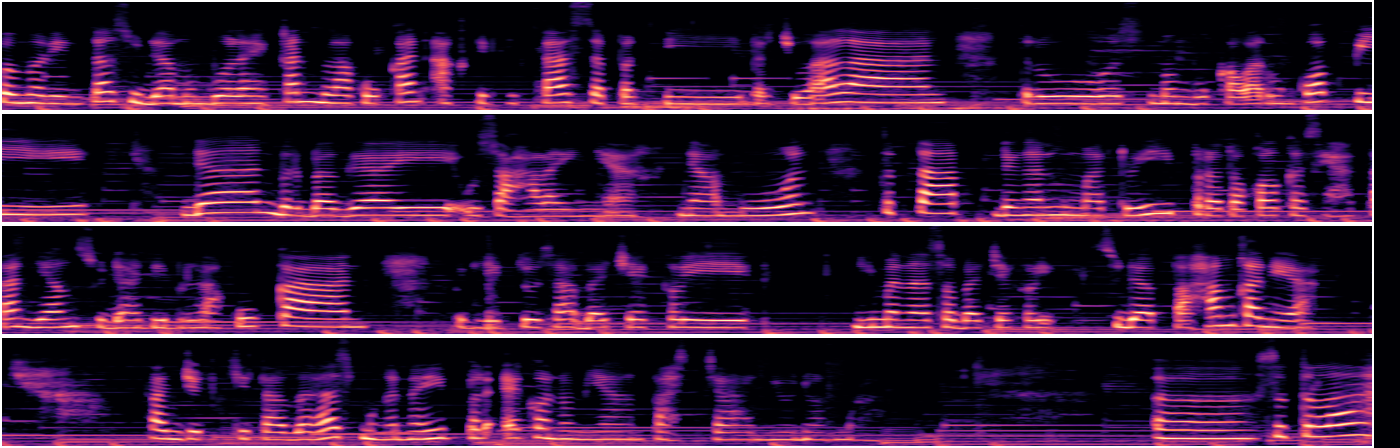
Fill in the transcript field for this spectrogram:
pemerintah sudah membolehkan melakukan aktivitas seperti berjualan, terus membuka warung kopi, dan berbagai usaha lainnya. Namun, tetap dengan mematuhi protokol kesehatan yang sudah diberlakukan. Begitu sahabat ceklik. Gimana sobat ceklik? Sudah paham kan ya? Lanjut kita bahas mengenai perekonomian pasca new normal. Uh, setelah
